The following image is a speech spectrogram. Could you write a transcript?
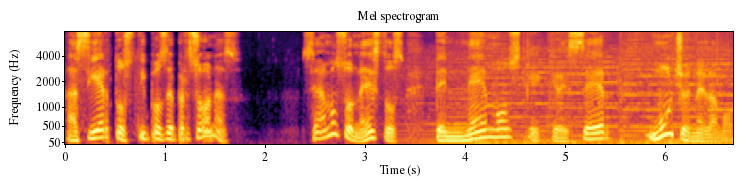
a ciertos tipos de personas. Seamos honestos, tenemos que crecer mucho en el amor.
